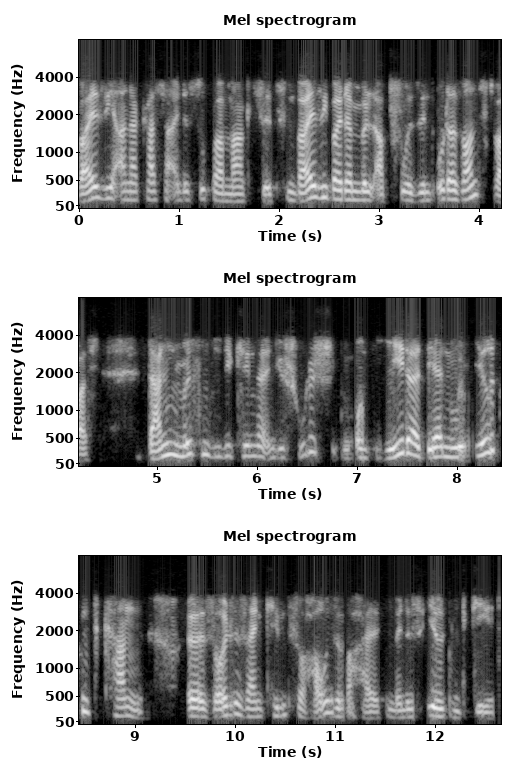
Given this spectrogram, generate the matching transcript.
weil sie an der Kasse eines Supermarkts sitzen, weil sie bei der Müllabfuhr sind oder sonst was, dann müssen sie die Kinder in die Schule schicken. Und jeder, der nur irgend kann, äh, sollte sein Kind zu Hause behalten, wenn es irgend geht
